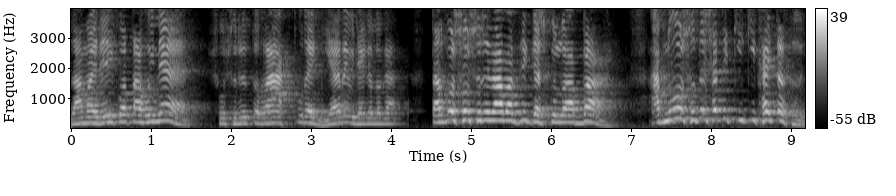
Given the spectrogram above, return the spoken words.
জামাইয়ের এই কথা হই না শ্বশুরের তো রাগ পুরা গিয়ারে উঠে গেল গা। তারপর শ্বশুরের আবার জিজ্ঞাসা করল, আব্বা, আপনি ওষুধের সাথে কি কি খাইতেছেন?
